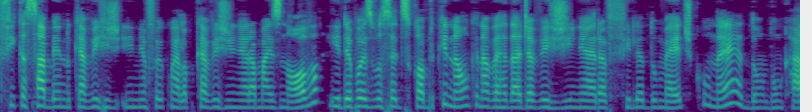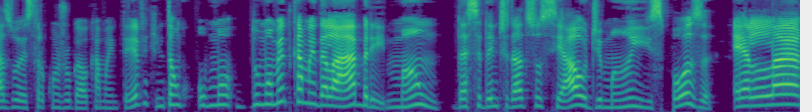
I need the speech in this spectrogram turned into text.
fica sabendo que a Virgínia foi com ela porque a Virgínia era mais nova e depois você descobre que não, que na verdade a Virgínia era filha do médico, né, de um caso extraconjugal que a mãe teve. Então, o, do momento que a mãe dela abre mão dessa identidade social de mãe e esposa, ela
